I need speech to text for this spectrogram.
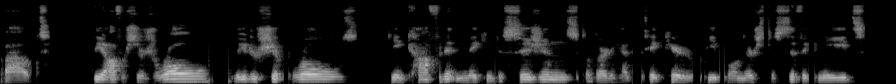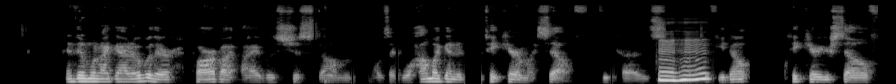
about the officer's role, leadership roles, being confident in making decisions, but learning how to take care of people and their specific needs. And then when I got over there, Barb, I, I was just, um, I was like, well, how am I going to take care of myself? Because mm-hmm. if you don't take care of yourself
